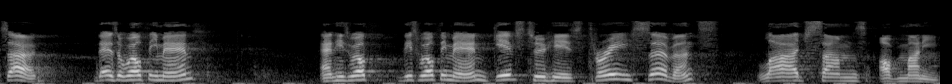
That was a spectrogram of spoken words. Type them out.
So, there's a wealthy man, and his wealth, this wealthy man gives to his three servants large sums of money.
